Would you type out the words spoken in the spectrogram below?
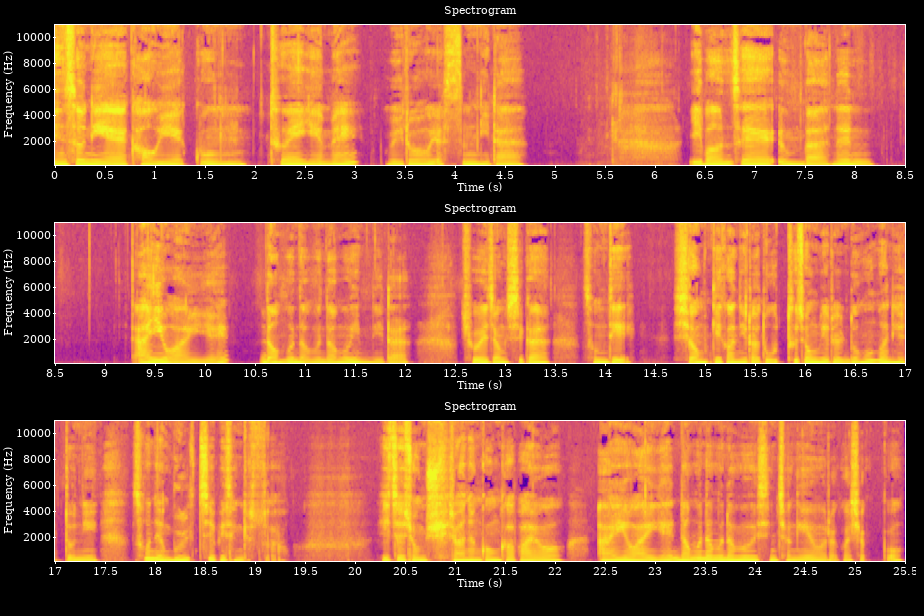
인순이의 거위의 꿈 2AM의 위로였습니다. 이번 새 음반은 아이오아이의 너무너무너무입니다. 조혜정 씨가 솜디 시험 기간이라 노트 정리를 너무 많이 했더니 손에 물집이 생겼어요. 이제 좀 쉬라는 건가 봐요. 아이오아이의 너무너무너무 신청해요. 라고 하셨고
